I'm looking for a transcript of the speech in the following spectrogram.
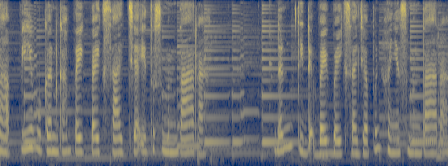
tapi bukankah baik-baik saja itu sementara? Dan tidak baik-baik saja pun hanya sementara.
